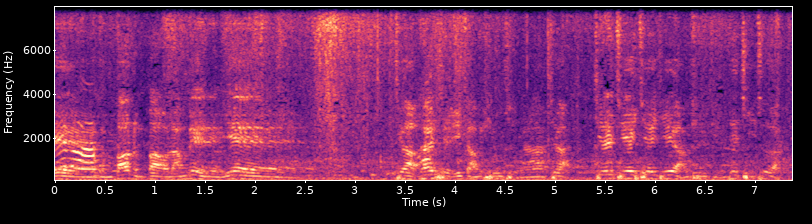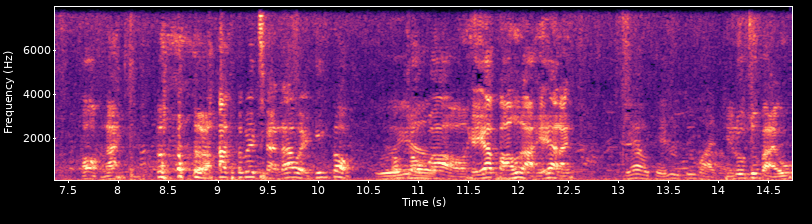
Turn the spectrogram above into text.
耶，两包两包，人买的耶。这开始一讲休息啊，是吧？接接接接讲休息，这几次啊？哦，来，哈特别抢那位，紧讲，讲中哦，虾啊包好啊，虾啊来。你有铁路猪排。铁路猪排有，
